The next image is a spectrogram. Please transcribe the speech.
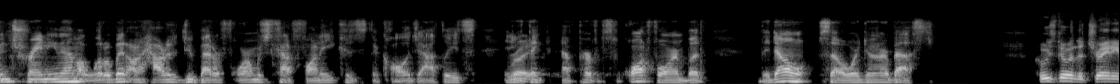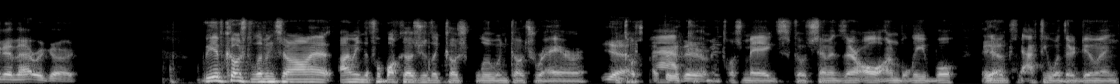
been training them a little bit on how to do better for them, which is kind of funny because they're college athletes and right. you think they have perfect squat form, but they don't. So we're doing our best. Who's doing the training in that regard? We have Coach Livingston on it. I mean, the football coaches like Coach Blue and Coach Ray or yeah, Coach Mack, I, I mean, Coach Miggs, Coach Simmons. They're all unbelievable. They yeah. know exactly what they're doing.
